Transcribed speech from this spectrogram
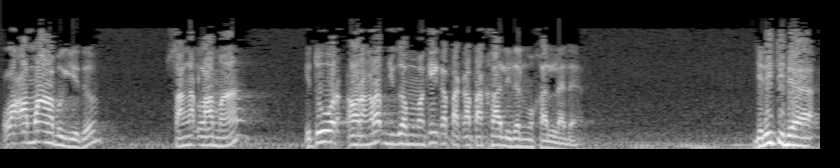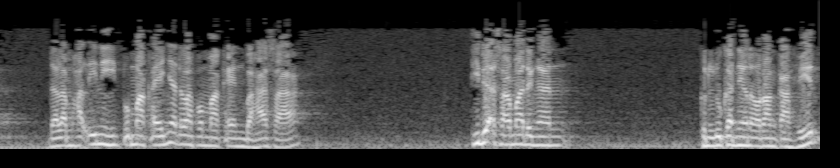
lama begitu, sangat lama, itu orang Arab juga memakai kata-kata khalid dan mukhallada. Jadi tidak dalam hal ini pemakaiannya adalah pemakaian bahasa tidak sama dengan kedudukannya orang kafir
